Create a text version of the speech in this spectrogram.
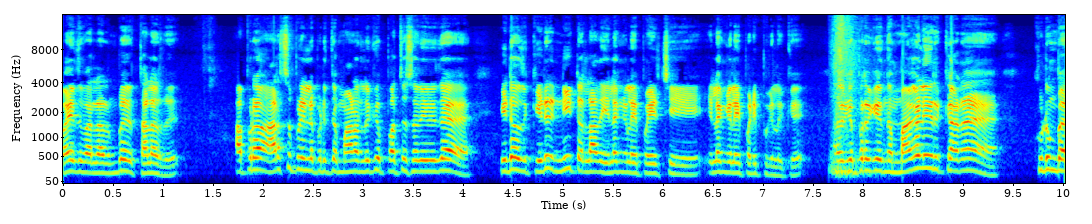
வயது வரலாறு தளர்வு. அப்புறம் அரசு பணியில் படித்த மாணவர்களுக்கு பத்து சதவீத இடஒதுக்கீடு நீட் அல்லாத இளங்கலை பயிற்சி இளங்கலை படிப்புகளுக்கு. அதுக்கு பிறகு இந்த மகளிருக்கான குடும்ப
